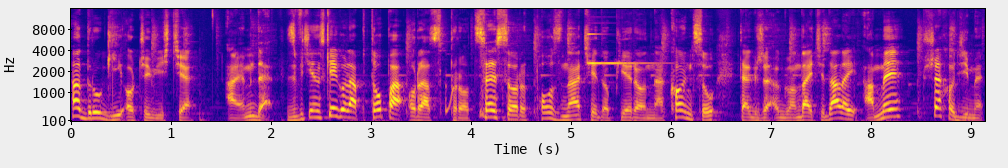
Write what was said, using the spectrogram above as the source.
a drugi oczywiście AMD. Zwycięskiego laptopa oraz procesor poznacie dopiero na końcu, także oglądajcie dalej, a my przechodzimy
